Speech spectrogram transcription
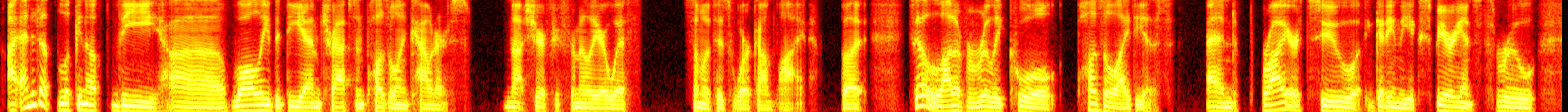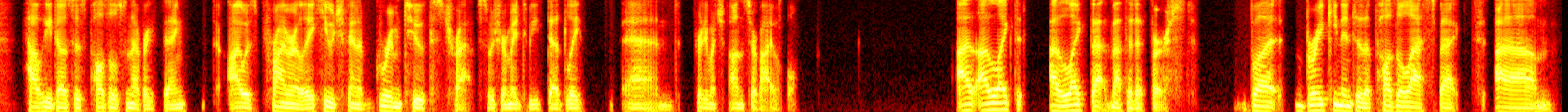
I ended up looking up the uh Wally the DM traps and puzzle encounters. Not sure if you're familiar with some of his work online, but he's got a lot of really cool puzzle ideas. And prior to getting the experience through how he does his puzzles and everything, I was primarily a huge fan of Grimtooth's traps, which are made to be deadly and pretty much unsurvivable. I, I liked I liked that method at first, but breaking into the puzzle aspect, um,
